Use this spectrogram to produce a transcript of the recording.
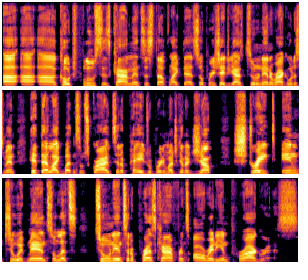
uh, uh, uh, Coach Flus's comments and stuff like that. So appreciate you guys tuning in and rocking with us, man. Hit that like button, subscribe to the page. We're pretty much gonna jump straight into it, man. So let's tune into the press conference already in progress.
